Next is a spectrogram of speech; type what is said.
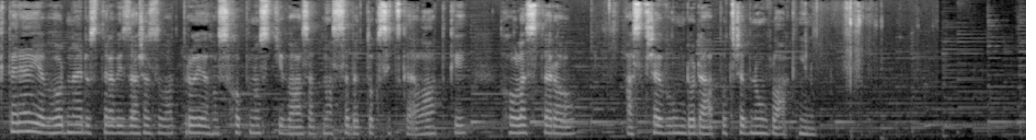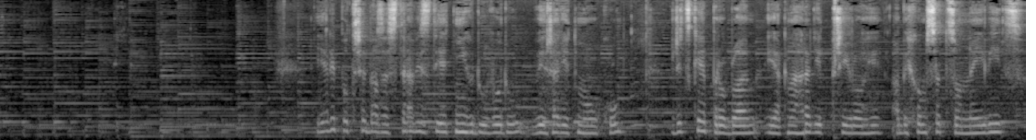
které je vhodné do stravy zařazovat pro jeho schopnosti vázat na sebe toxické látky, cholesterol a střevům dodá potřebnou vlákninu. Je-li potřeba ze stravy z dietních důvodů vyřadit mouku, vždycky je problém, jak nahradit přílohy, abychom se co nejvíc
